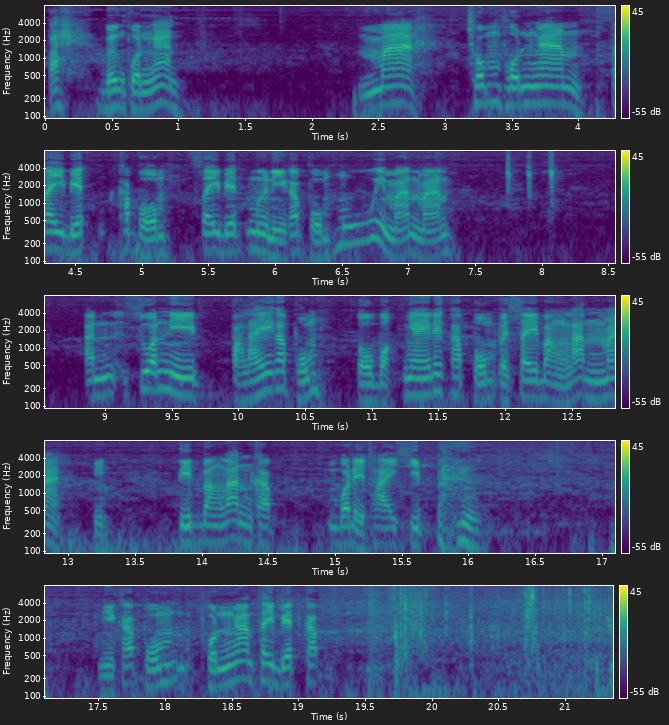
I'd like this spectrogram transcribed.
ไปเบิ่งผลงาน มาชมผลงานไส้เบ็ดครับผมไส้เบ็ดมือนีครับผมอุ้ยหมานหมานอันส่วนนี้ปลาไหลครับผมโตบักใหญ่เลยครับ ผมไปใส่บังลั่นมานี่ติดบังลั่นครับบไดิถ่ายคลิป นี่ครับผมผลงานไส้เบ็ดครับ จ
